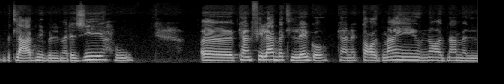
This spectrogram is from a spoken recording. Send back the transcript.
بتلعبني بالمراجيح و كان في لعبة الليجو كانت تقعد معي ونقعد نعمل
